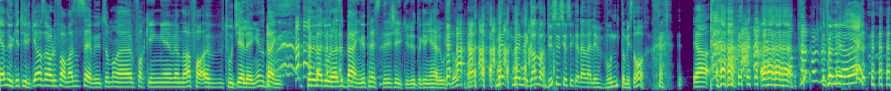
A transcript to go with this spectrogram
En uke i Tyrkia, så har du faen meg så ser vi ut som uh, fucking eh, Hvem da? Fa uh, Tooji hele gjengen. Bang. Før vi veit ordet av det, så banger vi prester i kirker rundt omkring i hele Oslo. Men, men Galvan, du syns jo sikkert det er veldig vondt å miste hår. Ja. Selvfølgelig gjør jeg det.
